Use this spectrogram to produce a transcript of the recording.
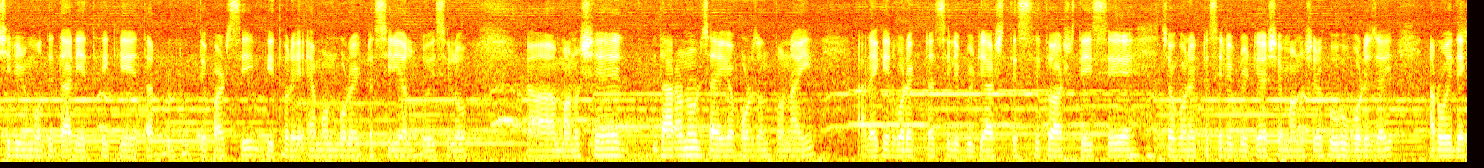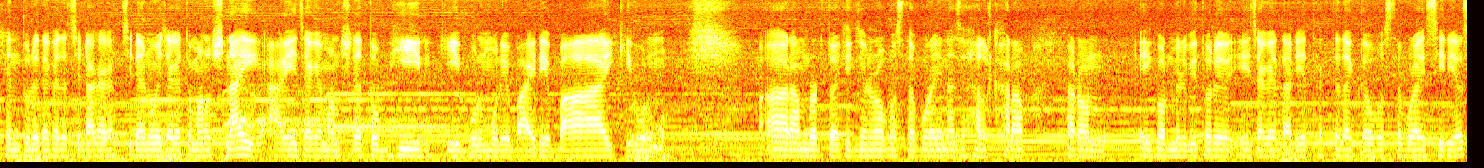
সিঁড়ির মধ্যে দাঁড়িয়ে থেকে তারপর ঢুকতে পারছি। ভিতরে এমন বড় একটা সিরিয়াল হয়েছিল মানুষের দাঁড়ানোর জায়গা পর্যন্ত নাই। আর একের পর একটা সেলিব্রিটি আসতেছে, তো আসতেইছে। যখন একটা সেলিব্রিটি আসে, মানুষের হু হু পড়ে যায়। আর ওই দেখেন, দূরে দেখা যাচ্ছে ঢাকা চিটান ওই জায়গায় তো মানুষ নাই। আর এই জায়গায় মানুষের এত ভিড়, কি বলব রে বাইরে বাই কি বলব। আর আমরা তো এক একজনের অবস্থা পুরাই না যে হাল খারাপ। কারণ এই গরমের ভিতরে এই জায়গায় দাঁড়িয়ে থাকতে থাকতে অবস্থা পুরাই সিরিয়াস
